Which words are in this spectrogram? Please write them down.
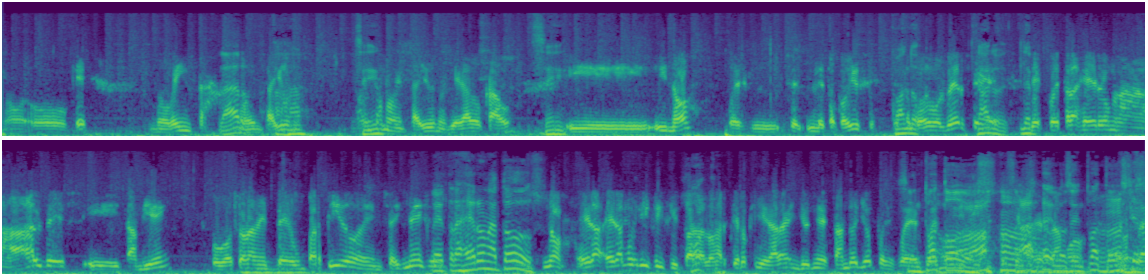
no- o, ¿qué? 90, Claro. 91. Ajá. Sí. 90, 91, llega Docabo. Sí. Y, y no, pues se- le tocó irse, Cuando- le tocó devolverse. claro, le- Después trajeron a Alves y también jugó solamente un partido en seis meses. Le trajeron a todos. No, era era muy difícil para los arqueros que llegaran en Junior estando yo, pues fue Sentó a fue- todos. Ah, Lo sentó a No, todos. es que era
